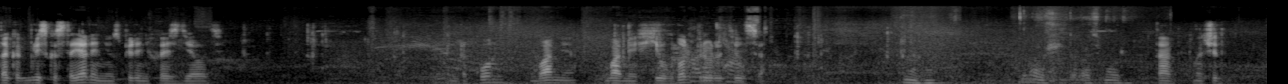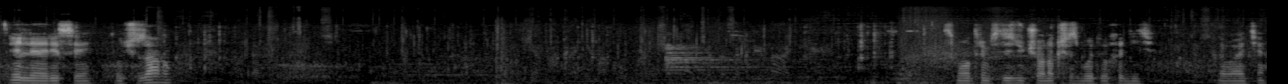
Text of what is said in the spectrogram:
Так как близко стояли, не успели нихуя сделать. Дракон, Бами. Бами в хил в ноль превратился. Ну, считать можно. Так, значит, Элия, Рисы, Лучезару. Смотрим, слизнючонок сейчас будет выходить. Давайте.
